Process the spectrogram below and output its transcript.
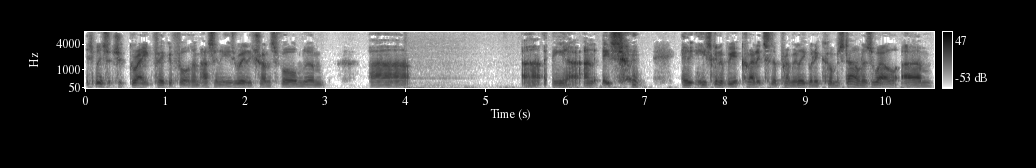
It's been such a great figure for them, hasn't he? He's really transformed them. Uh, uh, you know, and it's he's going to be a credit to the Premier League when he comes down as well. Um,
